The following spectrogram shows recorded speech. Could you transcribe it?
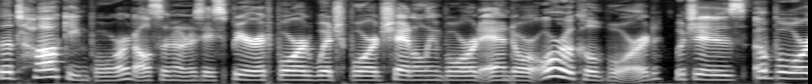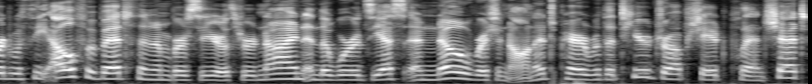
the talking board, also known as a spirit board, witch board, channeling board, and or oracle board, which is a board with the alphabet, the numbers 0 through 9, and the words yes and no written on it, paired with a teardrop-shaped planchette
